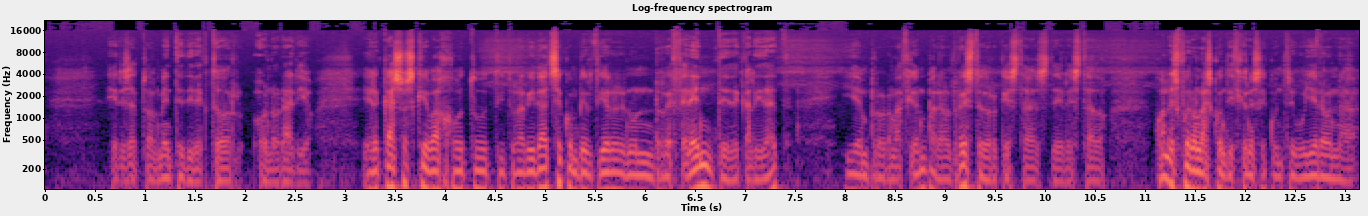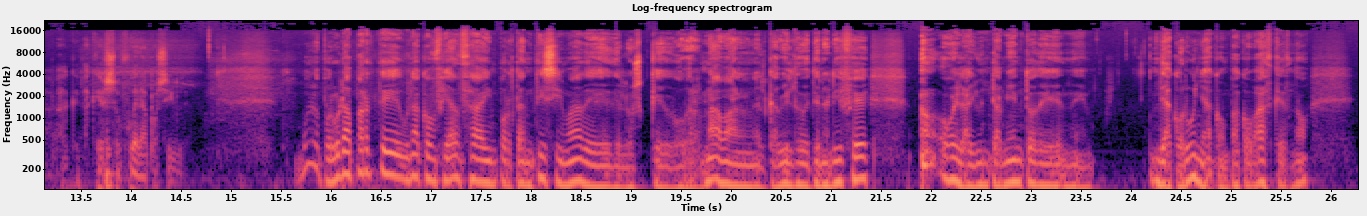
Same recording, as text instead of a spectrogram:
eres actualmente director honorario. El caso es que bajo tu titularidad se convirtieron en un referente de calidad y en programación para el resto de orquestas del Estado. ¿Cuáles fueron las condiciones que contribuyeron a, que eso fuera posible? Bueno, por una parte, una confianza importantísima de, los que gobernaban el Cabildo de Tenerife o el Ayuntamiento de, A Coruña con Paco Vázquez, ¿no?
